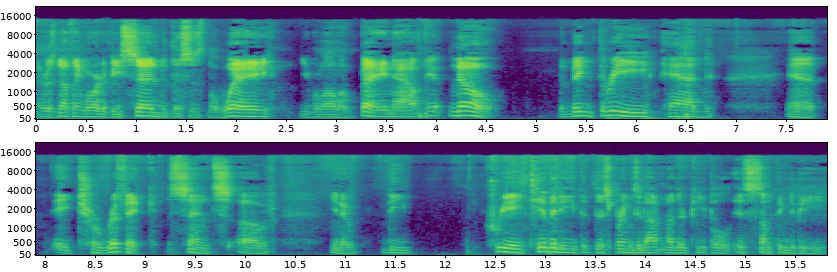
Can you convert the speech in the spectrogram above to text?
There is nothing more to be said. This is the way. You will all obey now. Eh, no, the big three had a, a terrific sense of, you know, the creativity that this brings about in other people is something to be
